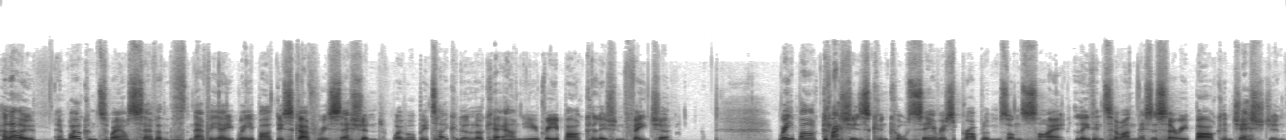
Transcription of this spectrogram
Hello and welcome to our seventh Naviate Rebar Discovery session where we'll be taking a look at our new rebar collision feature. Rebar clashes can cause serious problems on site leading to unnecessary bar congestion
